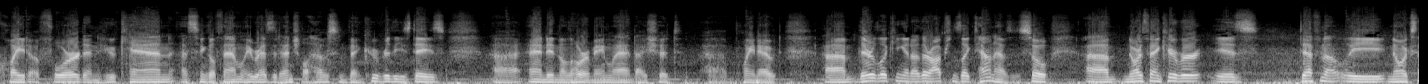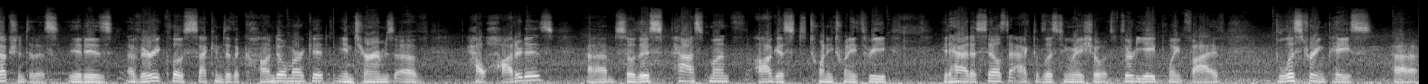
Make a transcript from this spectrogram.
quite afford and who can a single family residential house in Vancouver these days uh, and in the lower mainland, I should uh, point out. Um, they're looking at other options like townhouses. So, um, North Vancouver is definitely no exception to this. It is a very close second to the condo market in terms of how hot it is. Um, so this past month, August 2023, it had a sales to active listing ratio of 38.5, blistering pace, uh,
